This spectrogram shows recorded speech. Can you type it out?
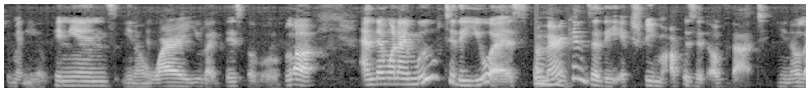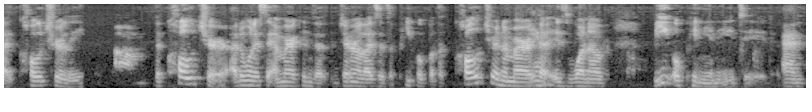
too many opinions, you know, why are you like this, blah blah blah. blah. And then when I moved to the US, Mhm. Americans are the extreme opposite of that, you know, like culturally. Um, the culture, I don't want to say Americans are generalized as a people, but the culture in America Yeah. is one of be opinionated and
